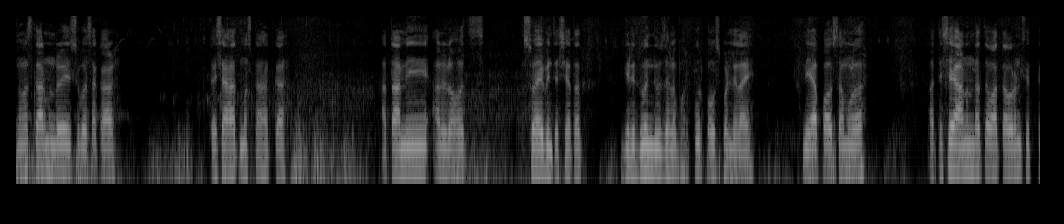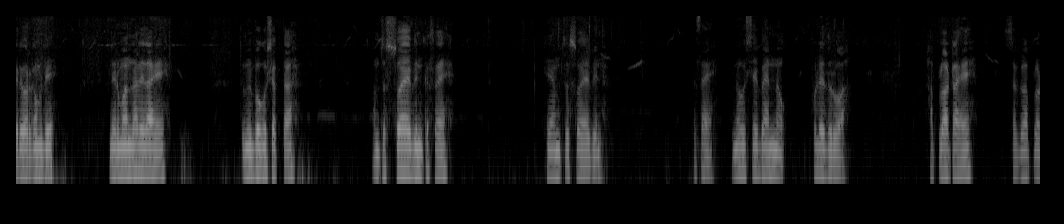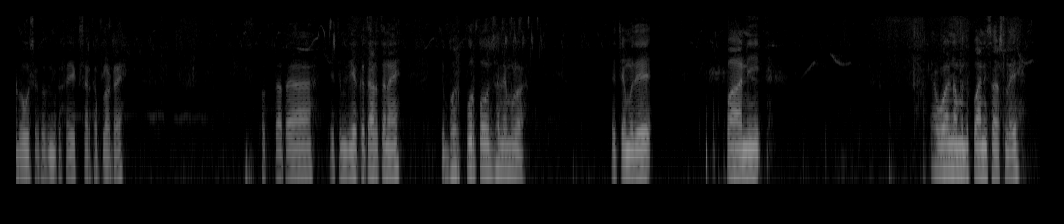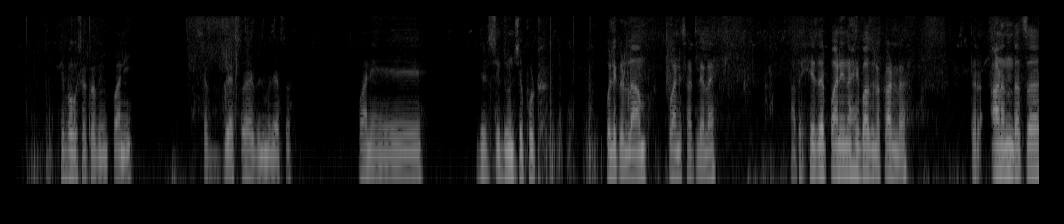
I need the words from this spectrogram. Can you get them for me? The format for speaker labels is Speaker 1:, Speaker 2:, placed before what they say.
Speaker 1: नमस्कार मंडळी शुभ सकाळ. कशा आहात? मस्त आहात का? आता आम्ही आलेलो आहोत सोयाबीनच्या शेतात. गेले दोन दिवस झालं भरपूर पाऊस पडलेला आहे. आणि या पावसामुळं अतिशय आनंदाचं वातावरण शेतकरी वर्गामध्ये निर्माण झालेलं आहे. तुम्ही बघू शकता आमचं सोयाबीन कसं आहे? हे आमचं सोयाबीन. कसं आहे? नऊशे ब्याण्णव फुले दुर्वा. हा प्लॉट आहे. सगळा प्लॉट बघू शकता तुम्ही कसा एकसारखा प्लॉट आहे. फक्त आता याच्यामध्ये एकच अडचण आहे की भरपूर पाऊस झाल्यामुळं याच्यामध्ये पाणी या वळणामध्ये पाणी साचलं आहे हे बघू शकता तुम्ही पाणी. सगळ्या सोयाबीनमध्ये असं पाणी आहे. दीडशे दोनशे फूट पलीकडं लांब पाणी साठलेलं आहे. आता हे जर पाणी नाही बाजूला काढलं तर आनंदाचं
